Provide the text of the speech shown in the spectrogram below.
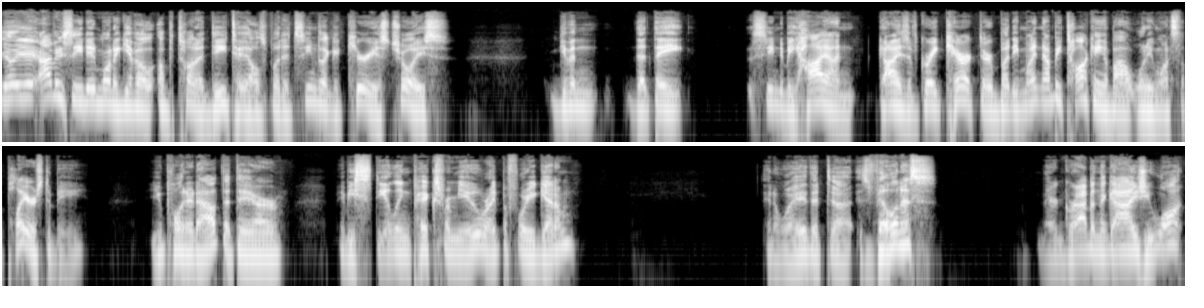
you know, obviously he didn't want to give a, a ton of details, but it seems like a curious choice given that they seem to be high on guys of great character, but he might not be talking about what he wants the players to be. You pointed out that they are maybe stealing picks from you right before you get them in a way that uh, is villainous. They're grabbing the guys you want,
